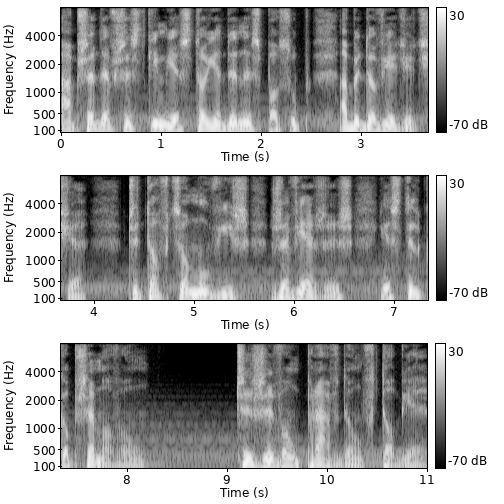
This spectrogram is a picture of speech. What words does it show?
A przede wszystkim jest to jedyny sposób, aby dowiedzieć się, czy to, w co mówisz, że wierzysz, jest tylko przemową, czy żywą prawdą w tobie.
